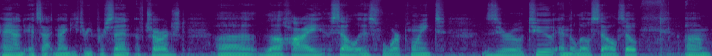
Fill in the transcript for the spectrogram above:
and it's at 93% of charged. Uh, the high cell is 4.02 and the low cell. So, um,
